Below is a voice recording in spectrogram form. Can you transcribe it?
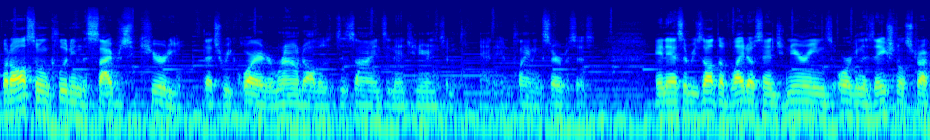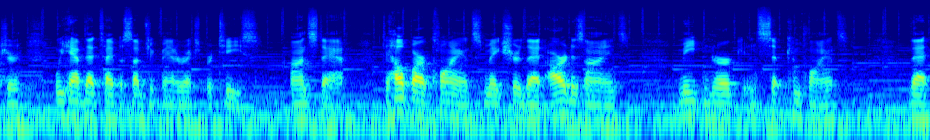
but also including the cybersecurity that's required around all those designs and engineering and, and, planning services. And as a result of Leidos Engineering's organizational structure, we have that type of subject matter expertise on staff to help our clients make sure that our designs meet NERC and CIP compliance, that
